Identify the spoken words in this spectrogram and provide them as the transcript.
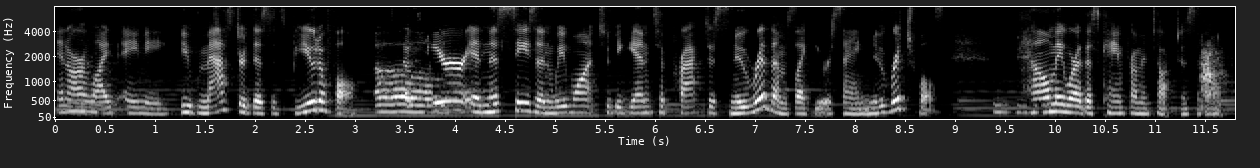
in our mm. life, Amy. You've mastered this. It's beautiful. Oh. So here in this season, we want to begin to practice new rhythms, like you were saying, new rituals. Mm-hmm. Tell me where this came from and talk to us about it.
